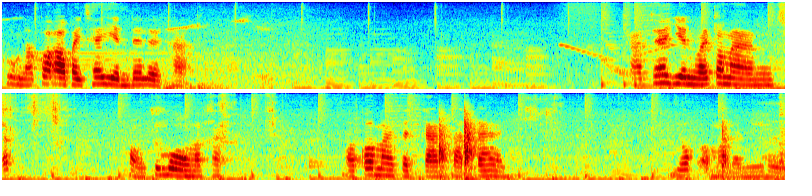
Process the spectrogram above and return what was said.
คลุมแล้วก็เอาไปแช่เย็นได้เลยค่ะค่ะแช่เย็นไว้ประมาณสักสองชั่วโมงแล้วค่ะ เราก็มาจัดการตัดได้ ยกออกมาแบบนี้เลย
